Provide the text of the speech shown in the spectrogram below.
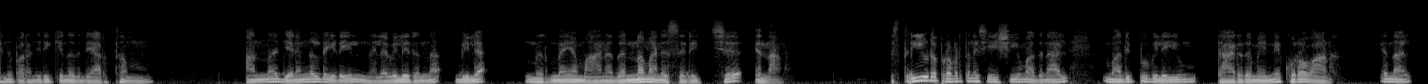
എന്ന് പറഞ്ഞിരിക്കുന്നതിന്റെ അർത്ഥം അന്ന് ജനങ്ങളുടെ ഇടയിൽ നിലവിലിരുന്ന വില നിർണയ മാനദണ്ഡം അനുസരിച്ച് എന്നാണ്. സ്ത്രീയുടെ പ്രവർത്തനശേഷിയും അതിനാൽ മതിപ്പ് വിലയും താരതമ്യേന കുറവാണ്. എന്നാൽ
